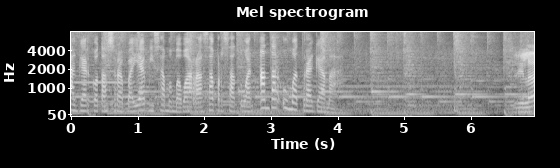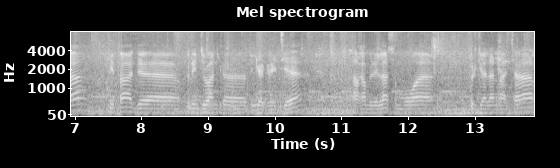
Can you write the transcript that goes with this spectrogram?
agar kota Surabaya bisa membawa rasa persatuan antar umat beragama. Alhamdulillah kita ada peninjauan ke tiga gereja. Alhamdulillah semua berjalan lancar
